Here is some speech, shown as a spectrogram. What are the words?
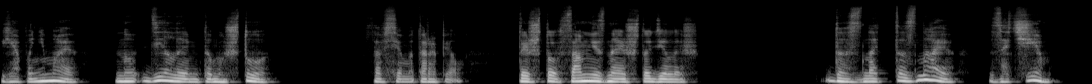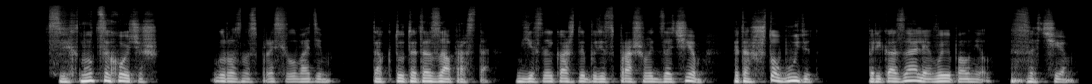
«Я понимаю, но делаем-то мы что?» Совсем оторопел. «Ты что, сам не знаешь, что делаешь?» «Да знать-то знаю. Зачем?» «Свихнуться хочешь?» — грозно спросил Вадим. «Так тут это запросто. Если каждый будет спрашивать «зачем?», это что будет? Приказали, выполнил. Зачем?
